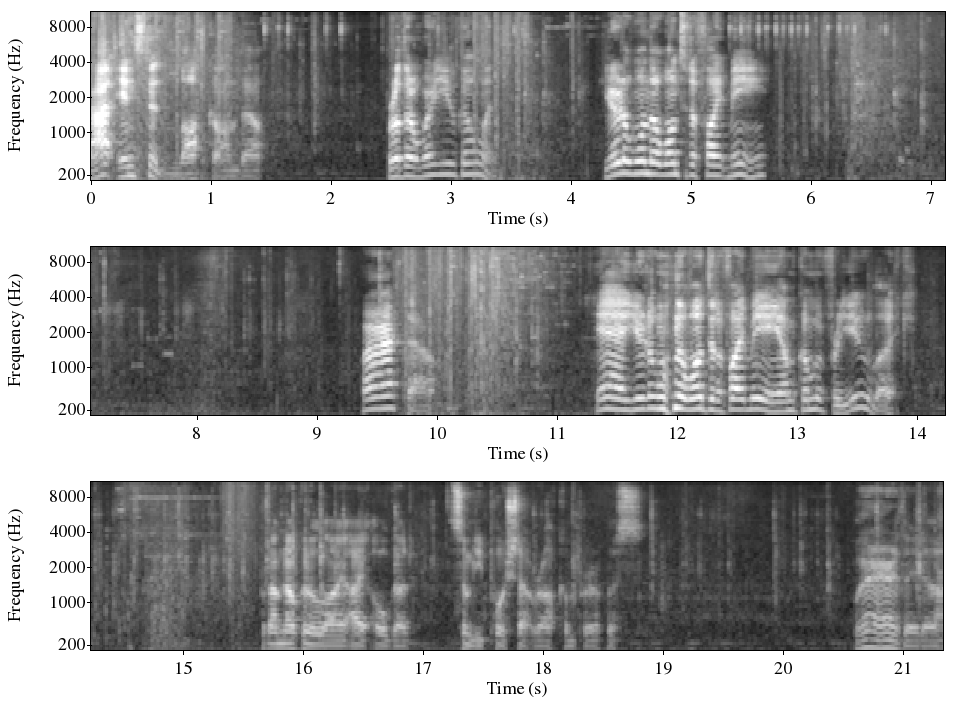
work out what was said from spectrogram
That instant lock on, though. Brother, where are you going? You're the one that wanted to fight me. Where art thou? Yeah, you're the one that wanted to fight me. I'm coming for you, like. But I'm not gonna lie, I- oh god. Somebody pushed that rock on purpose. Where are they, though?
